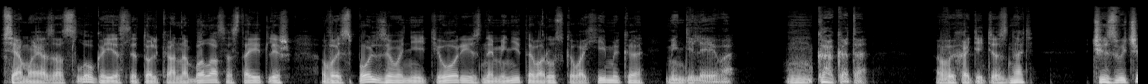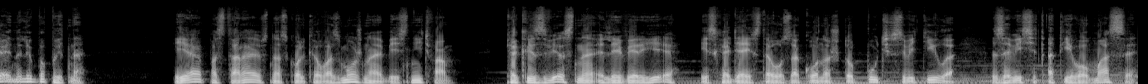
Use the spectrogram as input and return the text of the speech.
Вся моя заслуга, если только она была, состоит лишь в использовании теории знаменитого русского химика Менделеева. «Как это? Вы хотите знать?» Чрезвычайно любопытно. Я постараюсь, насколько возможно, объяснить вам. Как известно, Леверье, исходя из того закона, что путь светила зависит от его массы,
